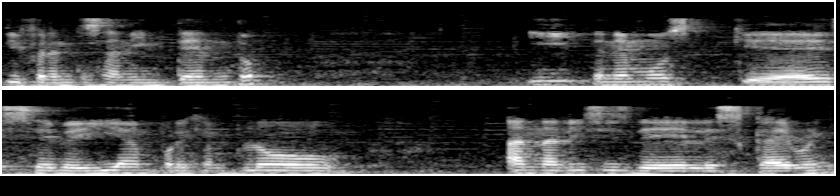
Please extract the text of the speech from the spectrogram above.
diferentes a Nintendo. Y tenemos que se veían, por ejemplo, análisis del Skyrim.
